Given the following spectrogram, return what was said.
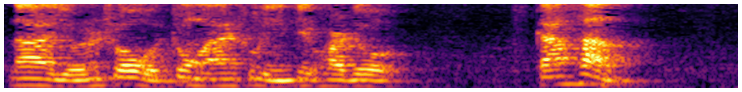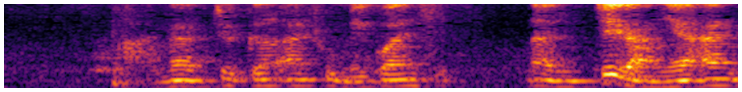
那有人说我种了桉树林这块就干旱了啊，那这跟桉树没关系。那这两年桉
